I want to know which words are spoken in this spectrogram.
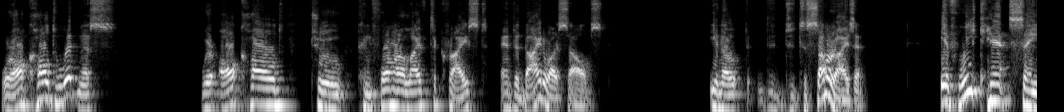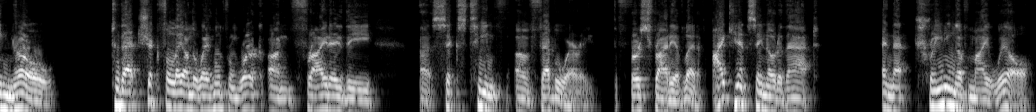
We're all called to witness. We're all called to conform our life to Christ and to die to ourselves. You know, to, to, to summarize it, if we can't say no to that Chick fil A on the way home from work on Friday, the uh, 16th of February, the first Friday of Lent, if I can't say no to that and that training of my will,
